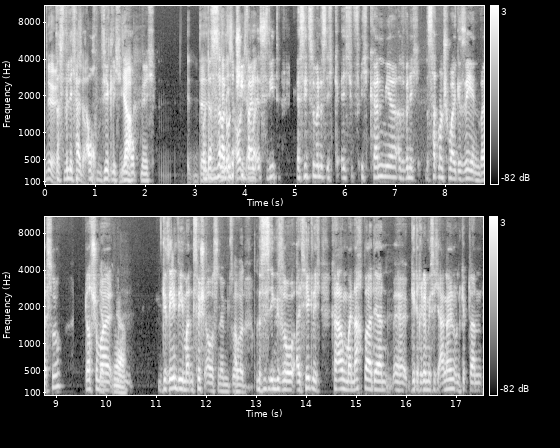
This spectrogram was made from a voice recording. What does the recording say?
Nee, Das will ich halt auch wirklich Ja, überhaupt nicht. Da- Und das ist aber ein Unterschied, nicht, weil es sieht, es sieht zumindest, ich, ich, ich kann mir, also wenn ich, das hat man schon mal gesehen, weißt du? Du hast schon Ja. mal Ja. Gesehen, wie jemand einen Fisch ausnimmt. So. aber und es ist irgendwie so alltäglich, keine Ahnung, mein Nachbar, der äh, geht regelmäßig angeln und gibt dann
